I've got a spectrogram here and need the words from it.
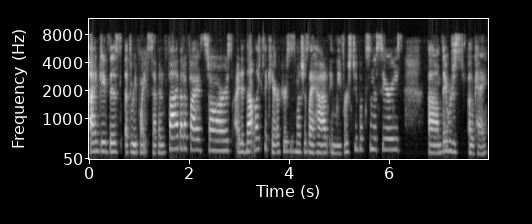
I gave this a 3.75 out of 5 stars. I did not like the characters as much as I had in the first two books in the series. Um, they were just okay.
